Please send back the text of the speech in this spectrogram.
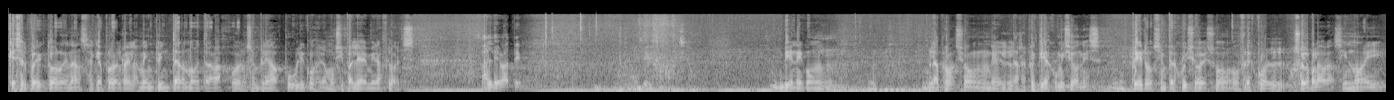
que es el proyecto de ordenanza que aprueba el reglamento interno de trabajo de los empleados públicos de la Municipalidad de Miraflores. Al debate. Viene con la aprobación de las respectivas comisiones, pero sin perjuicio de eso ofrezco el uso de la palabra. Si no hay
